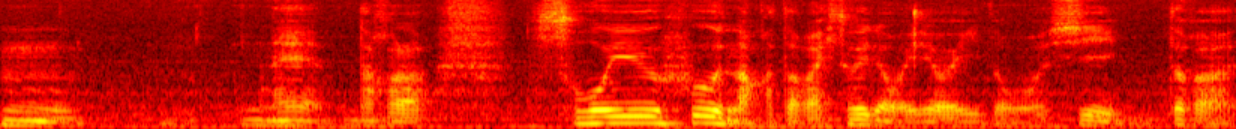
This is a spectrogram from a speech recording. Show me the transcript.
うん。ねだからそういう風な方が一人でもいればいいと思うしだから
